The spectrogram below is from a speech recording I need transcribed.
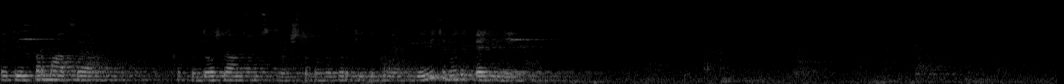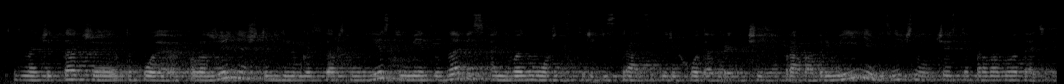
эта информация как бы должна отсутствовать, чтобы возвратить документы заявителю, это 5 дней. Значит, также такое положение, что в Едином государственном реестре имеется запись о невозможности регистрации перехода ограничения права обременения без личного участия правообладателя.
